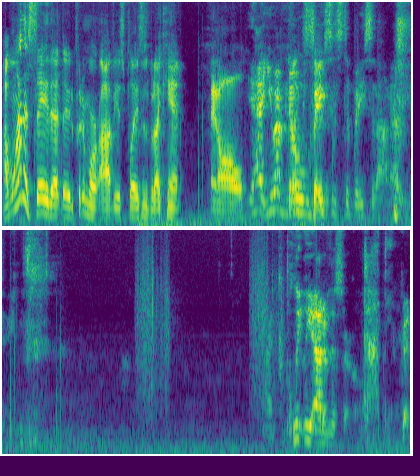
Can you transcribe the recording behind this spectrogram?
I want to say that they would put in more obvious places, but I can't at all. Yeah, you have no Like, say- basis to base it on. have you? I'm completely out of the circle. God damn it. Good.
